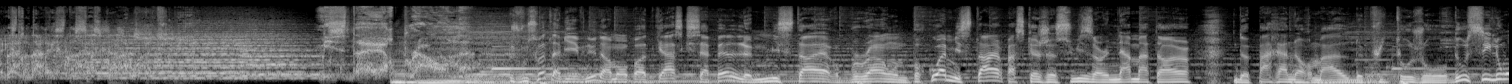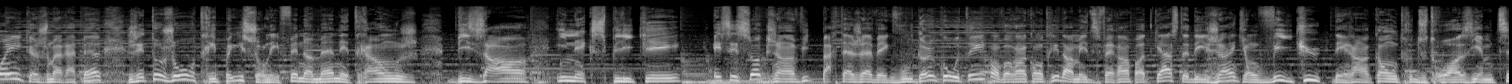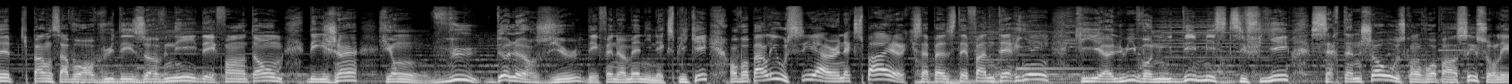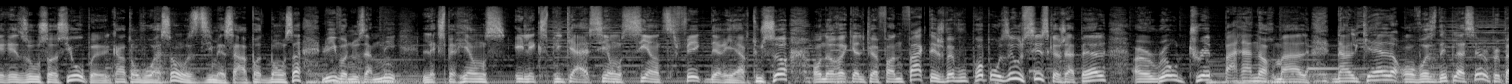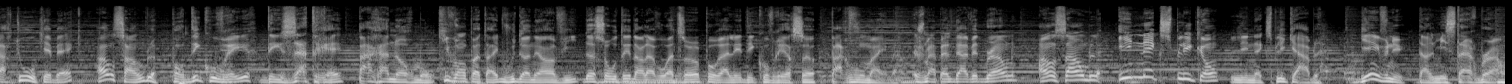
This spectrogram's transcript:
Je vous souhaite la bienvenue dans mon podcast qui s'appelle Le Mystère Brown. Pourquoi mystère? Parce que je suis un amateur de paranormal depuis toujours. D'aussi loin que je me rappelle, j'ai toujours tripé sur les phénomènes étranges, bizarres, inexpliqués. Et c'est ça que j'ai envie de partager avec vous. D'un côté, on va rencontrer dans mes différents podcasts des gens qui ont vécu des rencontres du troisième type, qui pensent avoir vu des ovnis, des fantômes, des gens qui ont vu de leurs yeux des phénomènes inexpliqués. On va parler aussi à un expert qui s'appelle Stéphane Terrien, qui, euh, lui, va nous démystifier certaines choses qu'on voit passer sur les réseaux sociaux. Puis Quand on voit ça, on se dit, mais ça n'a pas de bon sens. Lui, il va nous amener l'expérience et l'explication scientifique derrière tout ça. On aura quelques fun facts et je vais vous proposer aussi ce que j'appelle un road trip paranormal dans lequel on va se déplacer un peu partout au Québec ensemble pour découvrir des attraits paranormaux qui vont peut-être vous donner envie de sauter dans la voiture pour aller découvrir ça par vous-même. Je m'appelle David Brown. Ensemble, inexpliquons l'inexplicable. Bienvenue dans le Mystère Brown.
